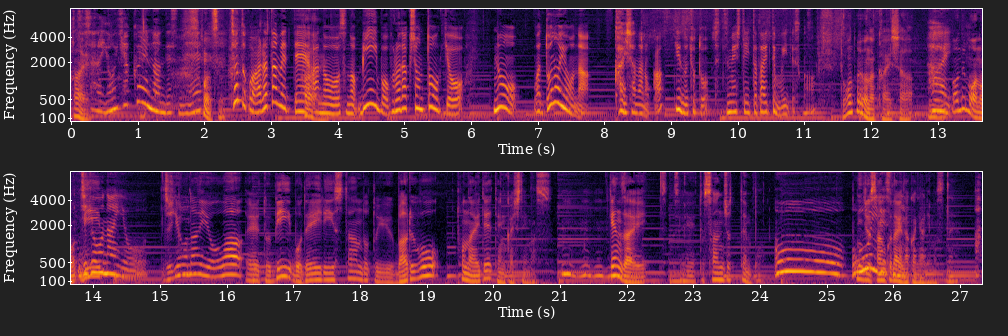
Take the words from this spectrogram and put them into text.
一皿400円なんですね。そうなんですよちょっとこう改めて、はい。あのそのビーボプロダクション東京のはどのような会社なのかっていうのをちょっと説明していただいてもいいですか？どのような会社、はい。うん。あでもあの事業内容事業内容は、えー、とビーボデイリースタンドというバルを都内で展開しています。うんうんうん現在、えー、と30店舗。おー多いですね。23区内の中にありますね。あ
